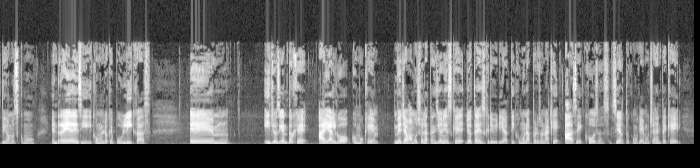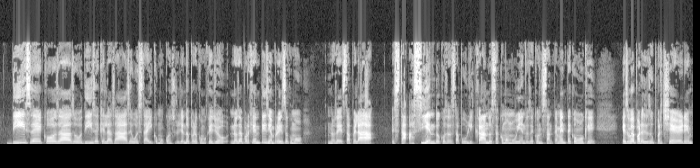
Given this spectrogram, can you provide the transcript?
digamos como en redes y, como en lo que publicas. Em, y yo siento que hay algo como que me llama mucho la atención y es que yo te describiría a ti como una persona que hace cosas, ¿cierto? Como que hay mucha gente que dice cosas o dice que las hace o está ahí como construyendo, pero como que yo no sé por qué en ti siempre he visto como, no sé, esta pelada está haciendo cosas, está publicando, está como moviéndose constantemente, como que eso me parece súper chévere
